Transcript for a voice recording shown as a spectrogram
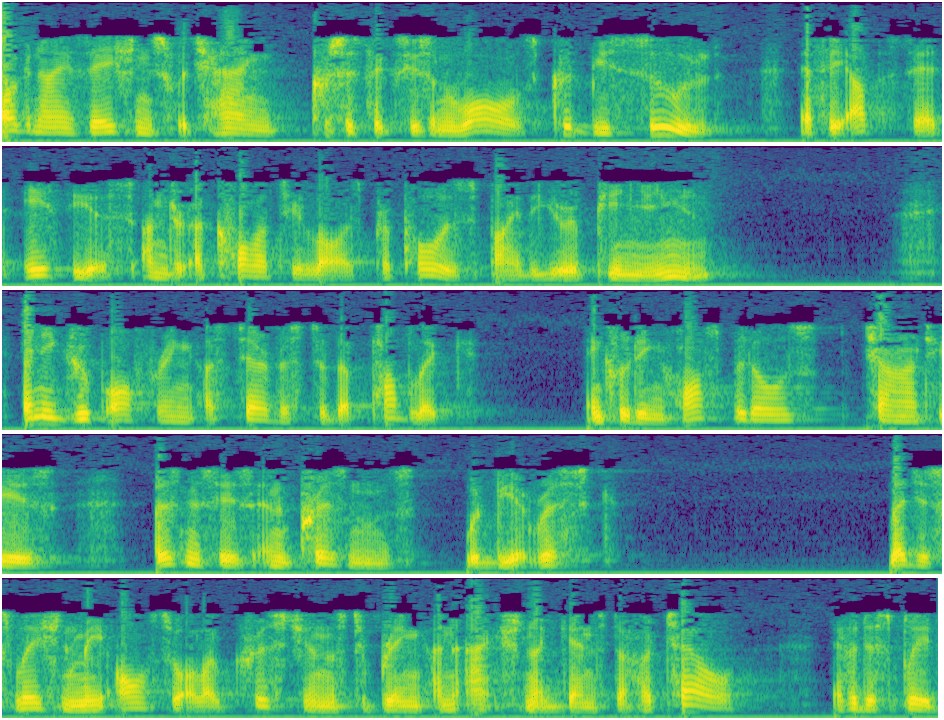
Organizations which hang crucifixes on walls could be sued if they upset atheists under equality laws proposed by the European Union. Any group offering a service to the public, including hospitals, charities, businesses, and prisons, would be at risk. Legislation may also allow Christians to bring an action against a hotel if it displayed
